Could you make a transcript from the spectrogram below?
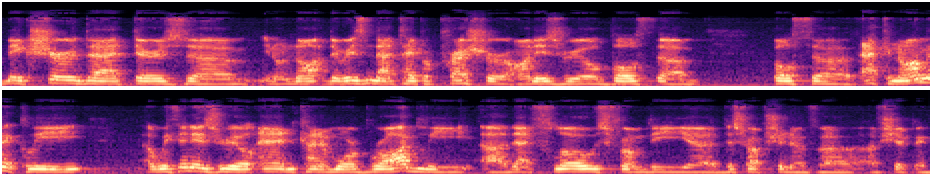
make sure that there's um, you know not there isn't that type of pressure on Israel, both um, both uh, economically uh, within Israel and kind of more broadly uh, that flows from the uh, disruption of, of shipping.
